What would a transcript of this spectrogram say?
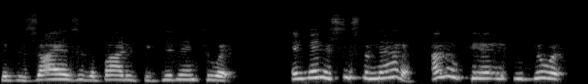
the, desires of the body to give into it. And then it's just a matter. I don't care if you do it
